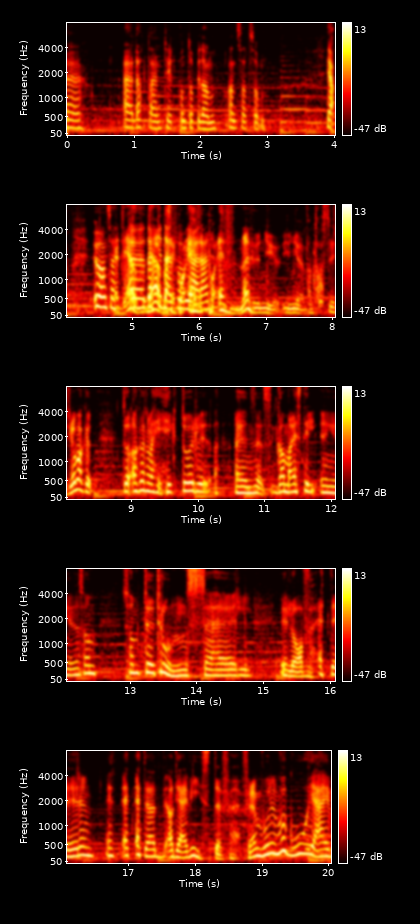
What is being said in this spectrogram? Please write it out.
eh, er datteren til Pontoppidan ansatt som Ja, uansett. eh, det er ikke derfor vi er her. På evne. Hun hun gjør en fantastisk jobb. Akkurat, akkurat som Hector eh, ga meg stilling som, som tronens lov etter, et, et, etter at jeg viste frem hvor, hvor god jeg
